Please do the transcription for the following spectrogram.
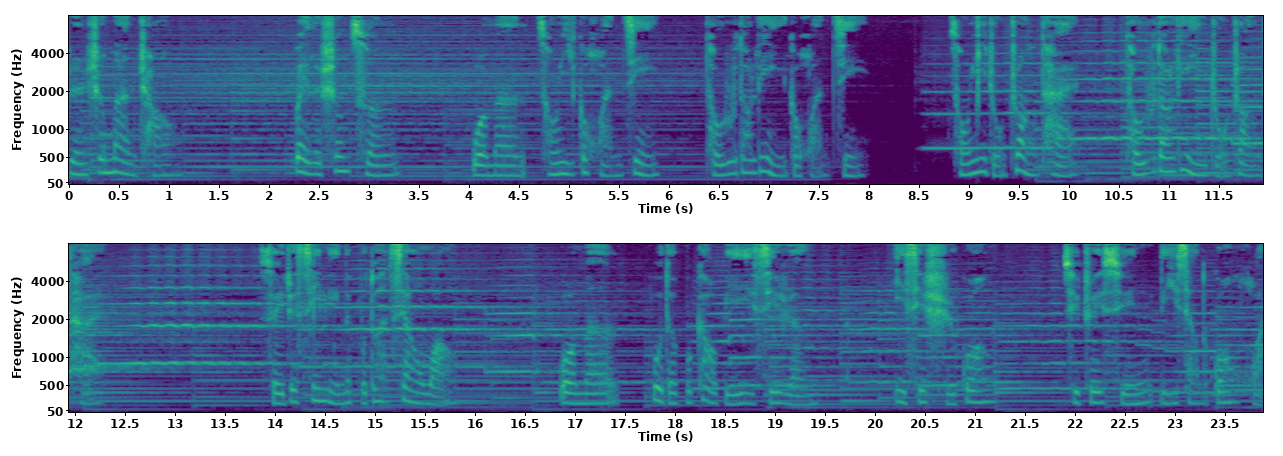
人生漫长，为了生存，我们从一个环境投入到另一个环境，从一种状态投入到另一种状态。随着心灵的不断向往，我们不得不告别一些人、一些时光，去追寻理想的光环。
